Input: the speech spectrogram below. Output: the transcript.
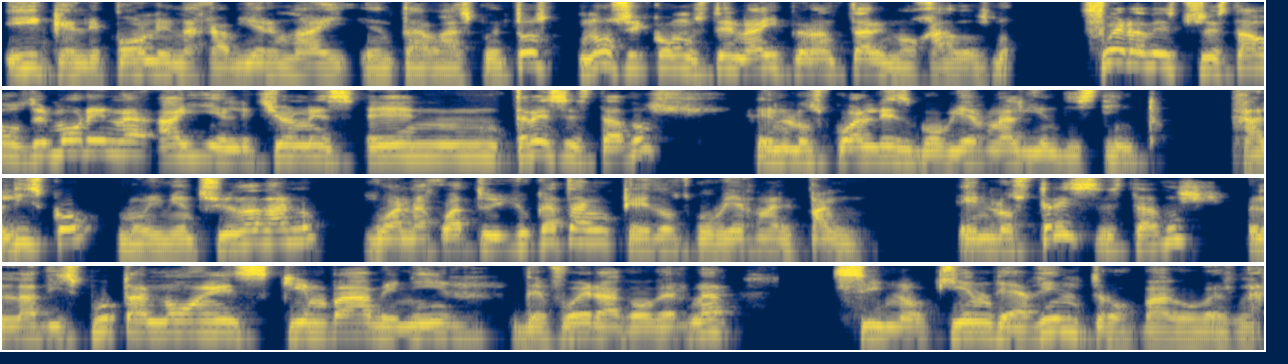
y que le ponen a Javier May en Tabasco. Entonces, no sé cómo estén ahí, pero van a estar enojados, ¿no? Fuera de estos estados de Morena, hay elecciones en tres estados en los cuales gobierna alguien distinto. Jalisco, Movimiento Ciudadano, Guanajuato y Yucatán, que los gobierna el PAN. En los tres estados, la disputa no es quién va a venir de fuera a gobernar, sino quién de adentro va a gobernar.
